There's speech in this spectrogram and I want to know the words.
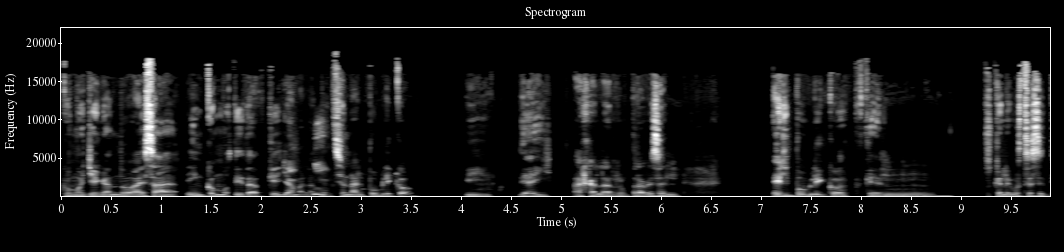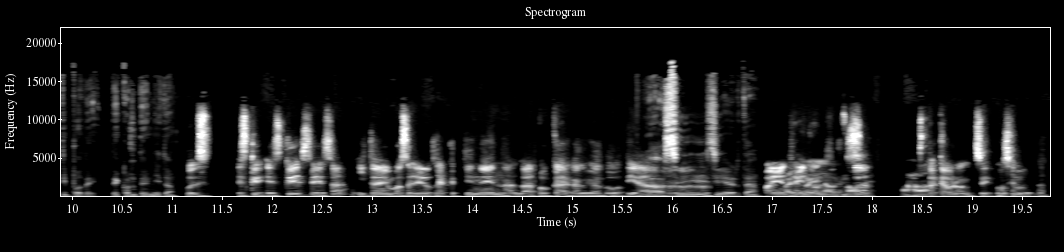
como llegando a esa incomodidad que llama la atención al público y de ahí a jalar otra vez el, el público que, el, pues que le guste ese tipo de, de, contenido. Pues es que, es que es esa y también va a salir otra que tienen a la Roca Gal Gadot y a... Ah, sí, cierta. Está, está, cabrón. ¿Cómo se llama?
